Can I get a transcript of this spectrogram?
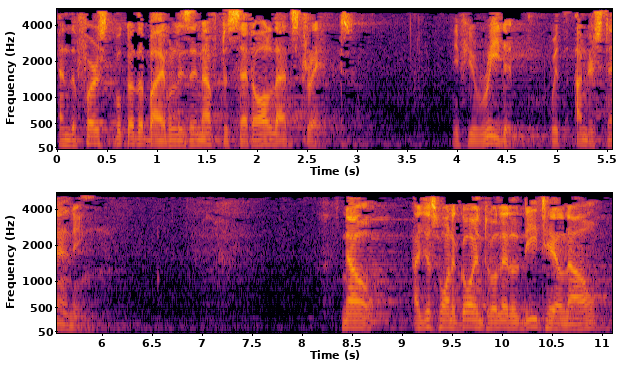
And the first book of the Bible is enough to set all that straight. If you read it with understanding. Now, I just want to go into a little detail now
